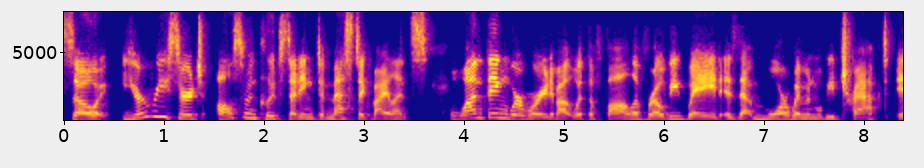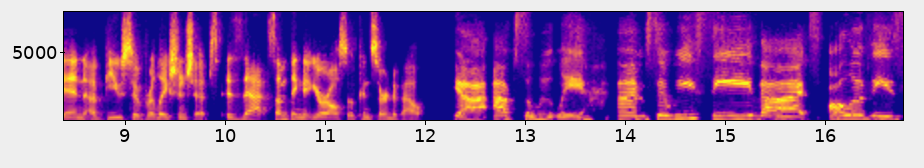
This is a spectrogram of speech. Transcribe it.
so, your research also includes studying domestic violence. One thing we're worried about with the fall of Roe v. Wade is that more women will be trapped in abusive relationships. Is that something that you're also concerned about? Yeah, absolutely. Um, so we see that all of these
